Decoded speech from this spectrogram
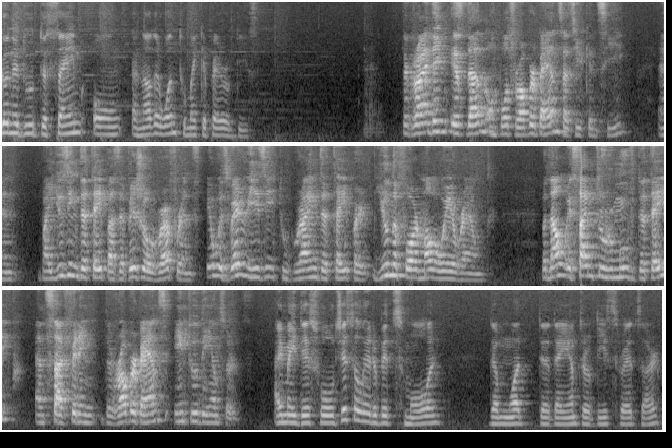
Gonna do the same on another one to make a pair of these. The grinding is done on both rubber bands as you can see and by using the tape as a visual reference it was very easy to grind the taper uniform all the way around. But now it's time to remove the tape and start fitting the rubber bands into the inserts. I made this hole just a little bit smaller than what the diameter of these threads are.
